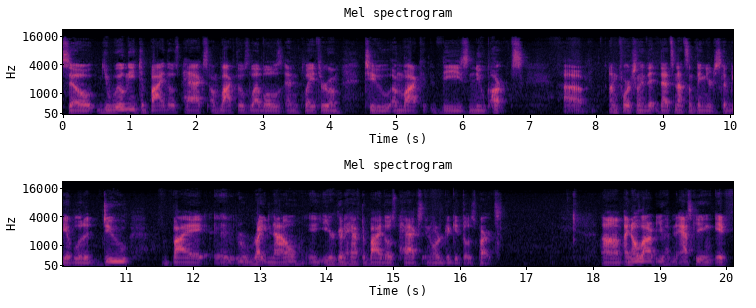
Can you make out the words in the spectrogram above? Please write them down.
So you will need to buy those packs, unlock those levels, and play through them to unlock these new parts. Uh, unfortunately, that, that's not something you're just going to be able to do by uh, right now. You're going to have to buy those packs in order to get those parts. Um, I know a lot of you have been asking if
